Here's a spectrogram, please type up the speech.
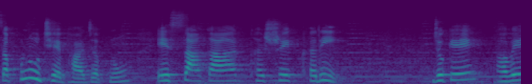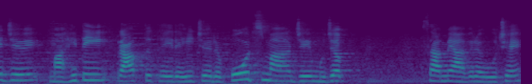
સપનું છે ભાજપનું, એ સાકાર થશે ખરી. જોકે, હવે જે માહિતી પ્રાપ્ત થઈ રહી છે, રિપોર્ટ્સમાં જે મુજબ સામે આવી રહ્યું છે,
